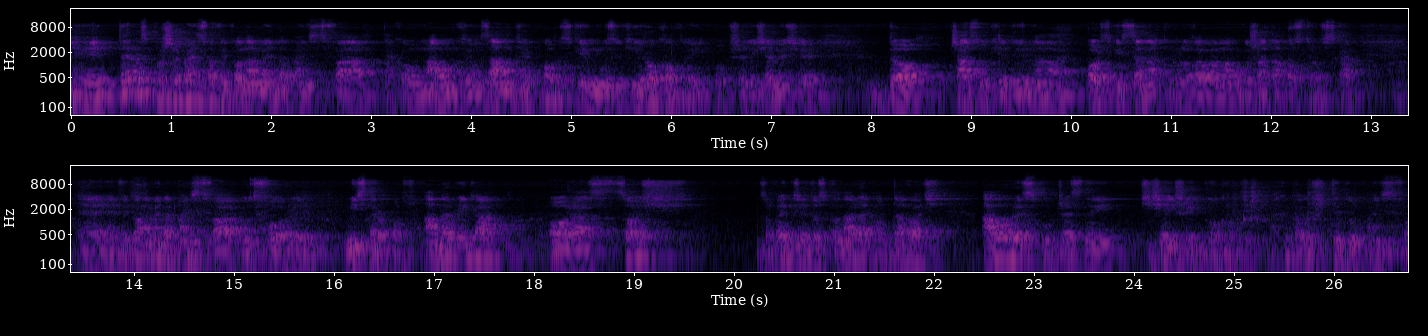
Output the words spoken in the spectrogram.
E, Teraz, proszę Państwa, wykonamy dla Państwa taką małą wiązankę polskiej muzyki rockowej, bo przeniesiemy się do czasu, kiedy na polskich scenach królowała Małgorzata Ostrowska. E, Wykonamy dla Państwa utwory Mister of America oraz coś, co będzie doskonale oddawać aurę współczesnej, dzisiejszej pogody. A chyba już tytuł Państwo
